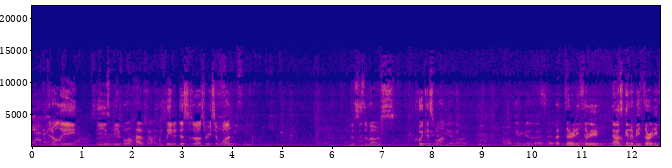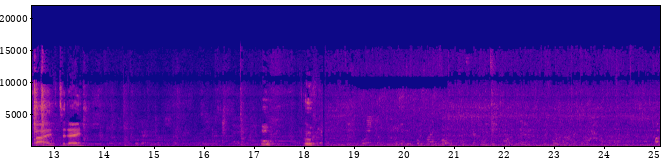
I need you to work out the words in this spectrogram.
and only these people have completed. This is the most recent one. This is the most quickest one. But 33. Now it's gonna be 35 today. Ooh. Ooh. I'm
